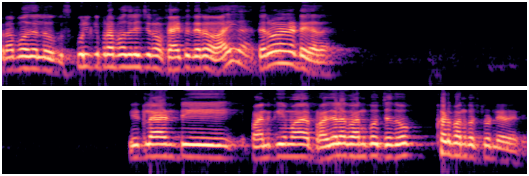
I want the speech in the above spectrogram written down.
ప్రపోజల్ స్కూల్కి ప్రపోజల్ ఇచ్చిన ఫ్యాక్టరీ తెరవా ఇక తెరవనట్టే కదా. ఇట్లాంటి పనికి మా ప్రజలకు పనికొచ్చేది ఒక్కడు పనికొచ్చుకోవట్లేడండి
